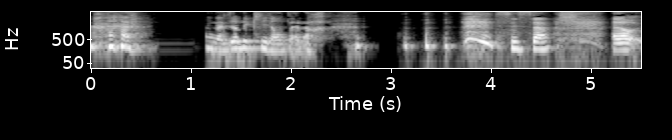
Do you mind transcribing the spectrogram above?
On va dire des clientes alors. c'est ça. Alors,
